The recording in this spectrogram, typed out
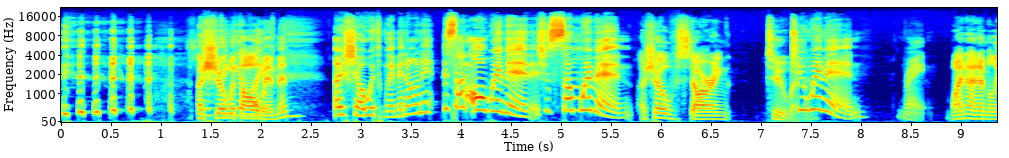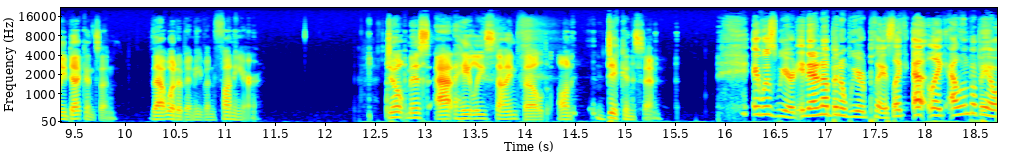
a show with all like- women? A show with women on it. It's not all women. It's just some women. A show starring two women. Two women. Right. Why not Emily Dickinson? That would have been even funnier. Don't miss at Hailee Steinfeld on Dickinson. It was weird. It ended up in a weird place. Like like Ellen Pompeo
